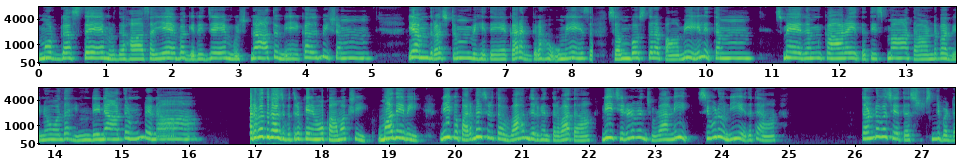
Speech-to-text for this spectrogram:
ముర్గస్తే మృదుహాసయేవ గిరిజే ముష్ణాతు మే కల్బిషం యం ద్రష్టం విహితే కరగ్రహూమే శంభుస్తరపామీలితం స్మేరం కారయతతి స్మా తాండవ వినోద హిండినా తుండినా. పర్వతరాజు పుత్రికేనేమో కామాక్షి ఉమాదేవి నీకు పరమేశ్వరుతో వివాహం జరిగిన తర్వాత నీ చిరునవ్వును చూడాలని శివుడు నీ ఎదుట తండువ చేత సృష్టించబడ్డ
